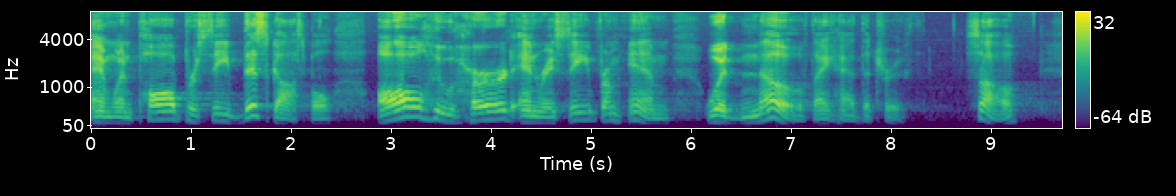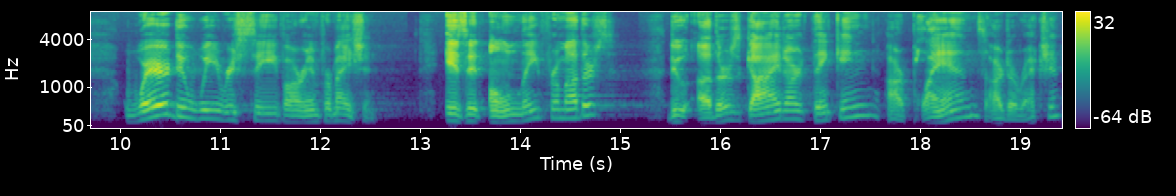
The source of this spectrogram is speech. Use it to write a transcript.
And when Paul perceived this gospel, all who heard and received from him would know they had the truth. So, where do we receive our information? Is it only from others? Do others guide our thinking, our plans, our direction?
